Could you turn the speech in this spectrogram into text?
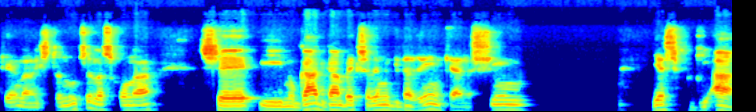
כן, ההשתנות של השכונה שהיא נוגעת גם בהקשרים מגדריים, כי אנשים, יש פגיעה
